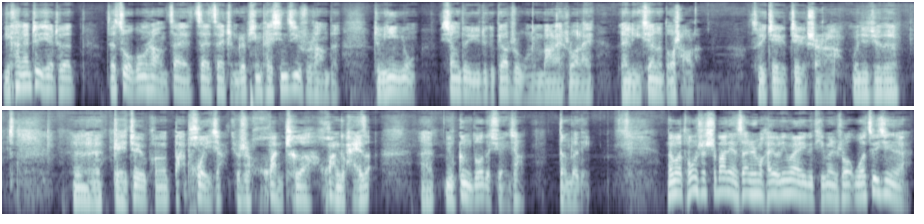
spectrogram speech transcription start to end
你看看这些车在做工上，在在在整个平台新技术上的这个应用，相对于这个标致五零八来说，来来领先了多少了？所以这个这个事儿啊，我就觉得。呃，给这位朋友打破一下，就是换车，换个牌子，啊，有更多的选项等着你。那么，同时十八点三十分还有另外一个提问，说我最近啊，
